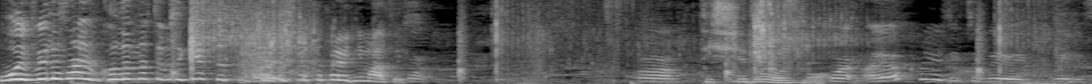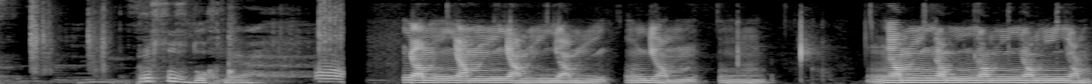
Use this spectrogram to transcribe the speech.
Ой, вилізаємо, коли на тебе закінчиться, то треба підніматись. А, Ти серйозно. ой, а як мені звідси вилізти? Просто здохни. Ням-ням-ням-ням-ням. М. Ням-ням-ням-ням-ням.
